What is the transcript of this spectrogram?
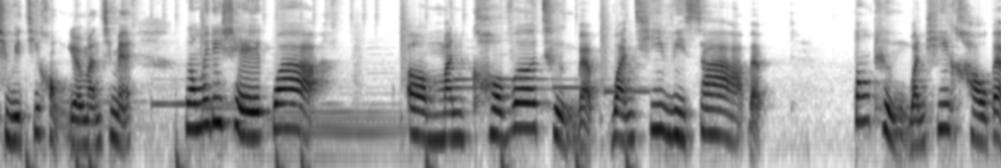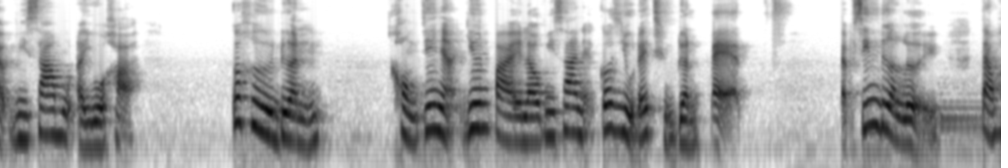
ชีวิตที่ของเยอรมันใช่ไหมเราไม่ได้เช็คว่าเออมัน cover ถึงแบบวันที่วีซ่าแบบต้องถึงวันที่เขาแบบวีซ่าหมดอายุค่ะ ก็คือเดือนของจี้เนี่ยยื่นไปแล้ววีซ่าเนี่ยก็อยู่ได้ถึงเดือน 8 แบบสิ้นเดือนเลย แต่เผ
